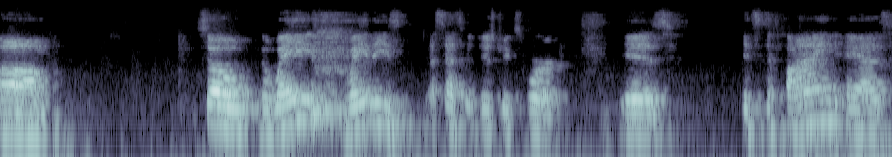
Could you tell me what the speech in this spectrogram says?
Um, so the way, way these assessment districts work is it's defined as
